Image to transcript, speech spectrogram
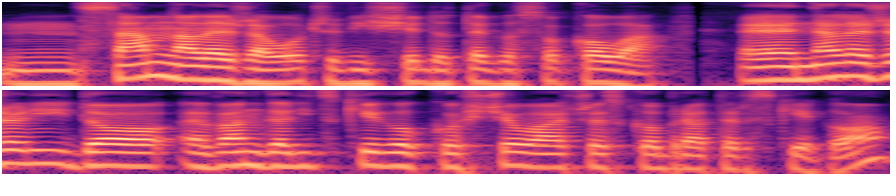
Mm, sam należał oczywiście do tego Sokoła. E, należeli do ewangelickiego kościoła czesko-braterskiego,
